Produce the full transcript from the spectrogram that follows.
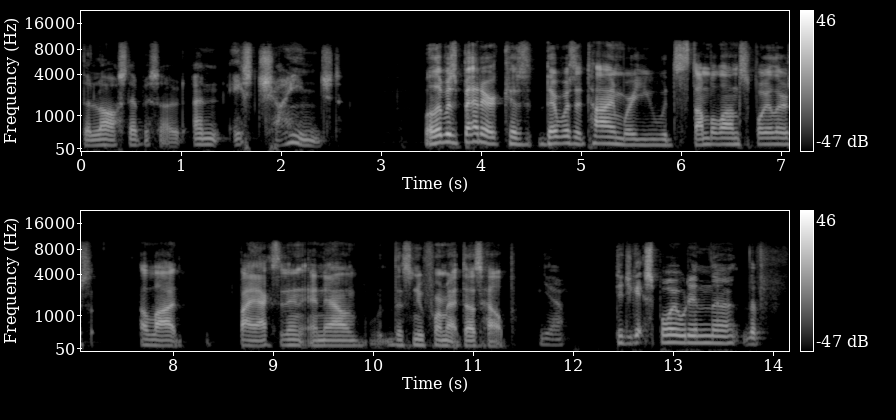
the last episode, and it's changed. Well, it was better because there was a time where you would stumble on spoilers a lot by accident, and now this new format does help. Yeah. Did you get spoiled in the the f-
